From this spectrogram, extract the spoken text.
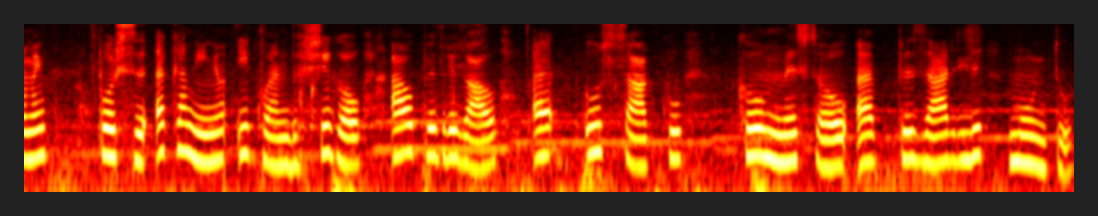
Homem pôs-se a caminho e quando chegou ao pedregal, a- o saco começou a pesar-lhe muito,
